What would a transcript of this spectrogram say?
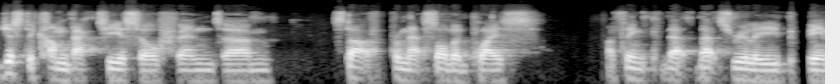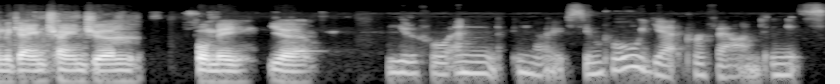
just to come back to yourself and um, start from that solid place. I think that that's really been the game changer for me. Yeah. Beautiful and you know simple yet profound, and it's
